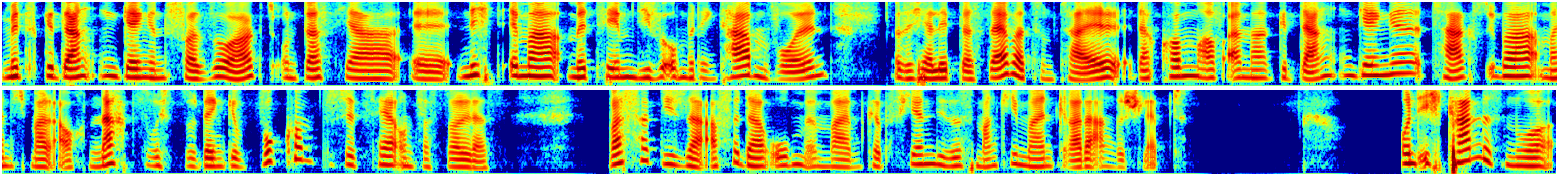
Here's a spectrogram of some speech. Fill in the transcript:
mit Gedankengängen versorgt und das ja äh, nicht immer mit Themen, die wir unbedingt haben wollen, also ich erlebe das selber zum Teil, da kommen auf einmal Gedankengänge tagsüber, manchmal auch nachts, wo ich so denke, wo kommt das jetzt her und was soll das? Was hat dieser Affe da oben in meinem Köpfchen, dieses Monkey Mind, gerade angeschleppt? Und ich kann es nur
